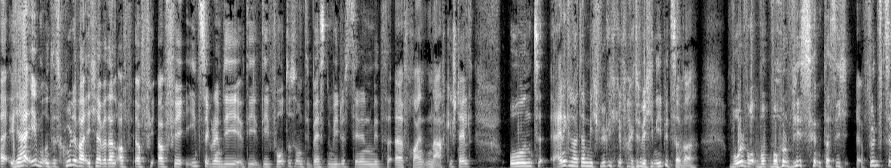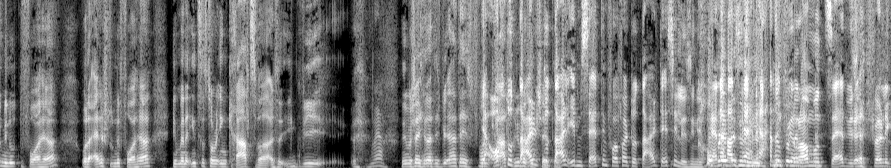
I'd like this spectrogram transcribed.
Äh, ja, eben. Und das Coole war, ich habe dann auf, auf, auf Instagram die, die, die Fotos und die besten Videoszenen mit äh, Freunden nachgestellt. Und einige Leute haben mich wirklich gefragt, ob ich in Ibiza war. Wohl, wohl, wohl wissend, dass ich 15 Minuten vorher oder eine Stunde vorher in meiner Insta-Story in Graz war. Also irgendwie Ja. Wahrscheinlich gedacht, ich bin, ja, der ist von Ja, auch Graz total, rübergechattet. total eben seit dem Vorfall total desillusioniert. Keiner hat desillusioniert. eine Ahnung für Raum und Zeit. Wir sind völlig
